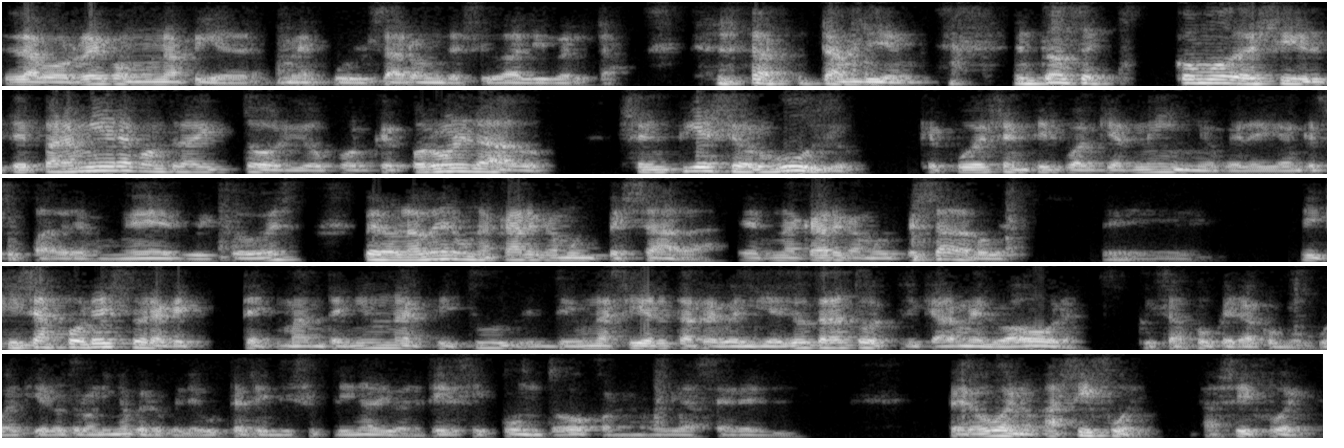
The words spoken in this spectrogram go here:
La borré con una piedra, me expulsaron de Ciudad Libertad también. Entonces, ¿cómo decirte? Para mí era contradictorio porque por un lado sentí ese orgullo que puede sentir cualquier niño que le digan que su padre es un héroe y todo eso, pero a la vez era una carga muy pesada, era una carga muy pesada, porque, eh, y quizás por eso era que mantenía una actitud de una cierta rebeldía. Yo trato de explicármelo ahora, quizás porque era como cualquier otro niño, pero que le gusta la indisciplina, divertirse y punto, ojo, no voy a hacer el... Pero bueno, así fue, así fue.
